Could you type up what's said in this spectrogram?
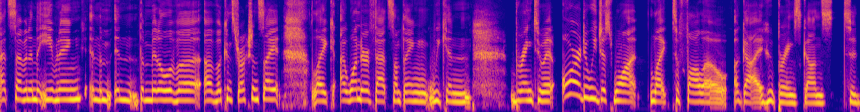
at seven in the evening in the in the middle of a of a construction site. Like I wonder if that's something we can bring to it, or do we just want like to follow a guy who brings guns to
